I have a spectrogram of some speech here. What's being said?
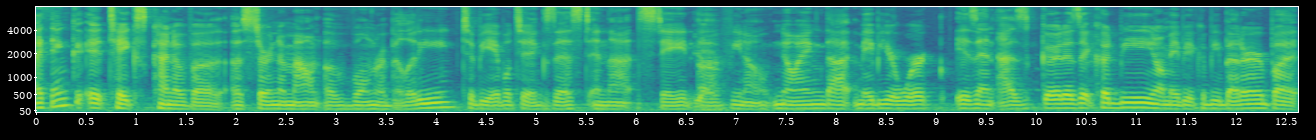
I think it takes kind of a, a certain amount of vulnerability to be able to exist in that state Yeah. of, you know, knowing that maybe your work isn't as good as it could be, you know, maybe it could be better, but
